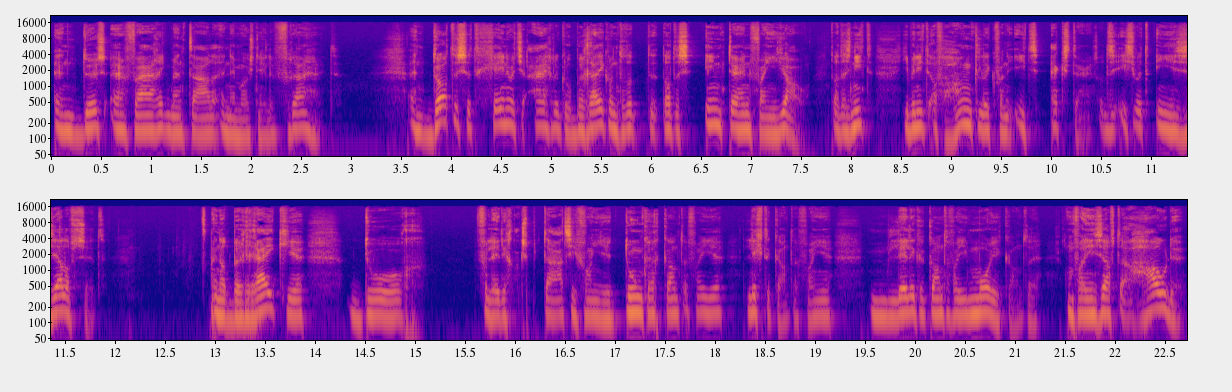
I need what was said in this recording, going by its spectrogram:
En dus ervaar ik mentale en emotionele vrijheid. En dat is hetgeen wat je eigenlijk wil bereiken, want dat, dat is intern van jou. Dat is niet, je bent niet afhankelijk van iets externs. Dat is iets wat in jezelf zit. En dat bereik je door volledige acceptatie van je donkere kanten, van je lichte kanten, van je lelijke kanten, van je mooie kanten. Om van jezelf te houden.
